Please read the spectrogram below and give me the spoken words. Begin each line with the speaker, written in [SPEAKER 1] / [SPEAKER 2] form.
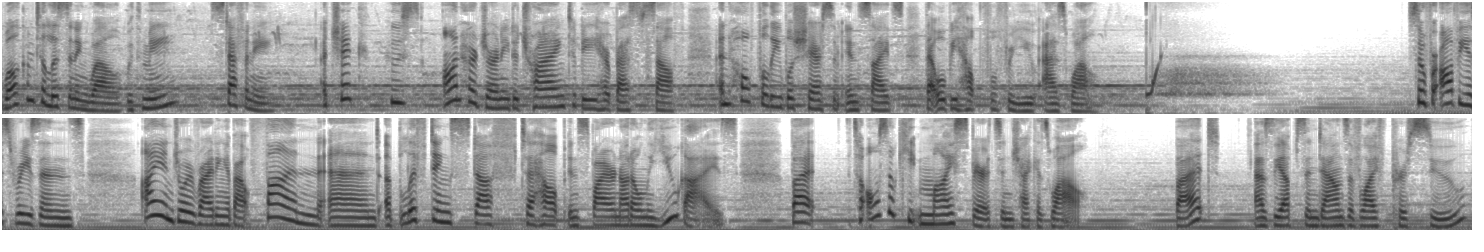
[SPEAKER 1] Welcome to Listening Well with me, Stephanie, a chick who's on her journey to trying to be her best self and hopefully will share some insights that will be helpful for you as well. So, for obvious reasons, I enjoy writing about fun and uplifting stuff to help inspire not only you guys, but to also keep my spirits in check as well. But as the ups and downs of life pursue,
